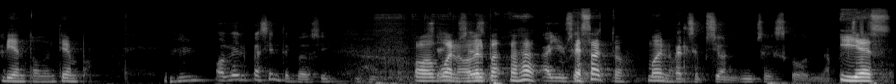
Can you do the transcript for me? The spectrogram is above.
bien todo el tiempo. O del paciente, pero sí. O bueno, o del Ajá. Hay un sesgo, Exacto. Bueno. Percepción, un sesgo. En la y es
